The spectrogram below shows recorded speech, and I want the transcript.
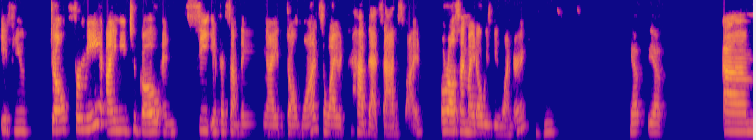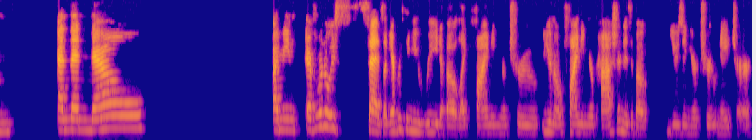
if you don't for me i need to go and see if it's something i don't want so i would have that satisfied or else i might always be wondering mm-hmm. yep yep um and then now i mean everyone always says like everything you read about like finding your true you know finding your passion is about using your true nature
